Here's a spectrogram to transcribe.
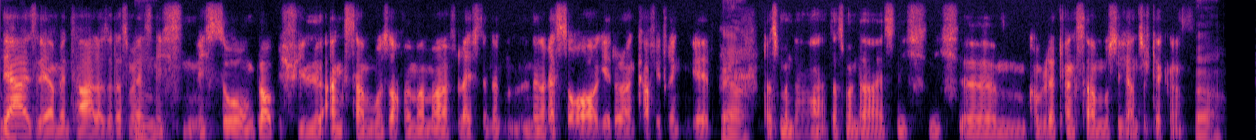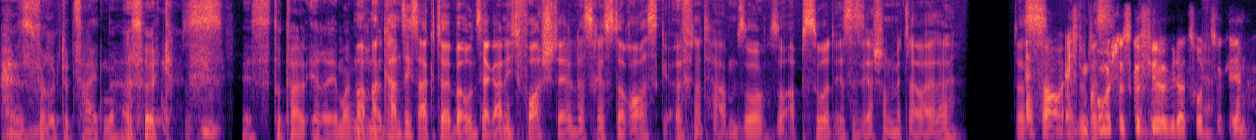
Ja, ist eher mental, also dass man jetzt mhm. nicht, nicht so unglaublich viel Angst haben muss, auch wenn man mal vielleicht in ein, in ein Restaurant geht oder einen Kaffee trinken geht, ja. dass man da, dass man da jetzt nicht, nicht ähm, komplett Angst haben muss, sich anzustecken. Ja. Das ist verrückte Zeit, ne? Also das ist total irre immer noch. Man, man kann sich aktuell bei uns ja gar nicht vorstellen, dass Restaurants geöffnet haben. So, so absurd ist es ja schon mittlerweile. Es war auch echt ein das, komisches Gefühl, wieder zurückzugehen. Ja.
